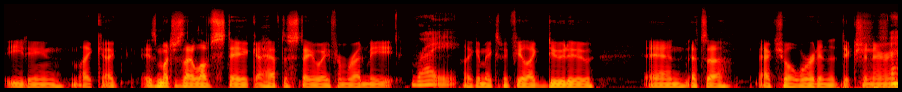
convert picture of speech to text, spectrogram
eating. Like I, as much as I love steak, I have to stay away from red meat. Right. Like it makes me feel like doo doo, and that's a actual word in the dictionary.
